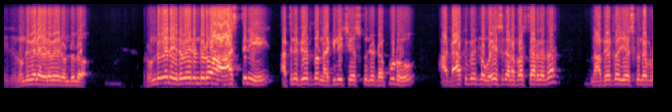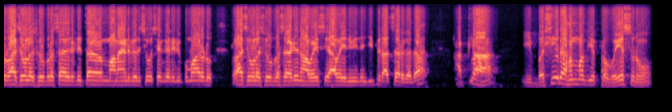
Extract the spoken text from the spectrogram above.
రెండు వేల ఇరవై రెండులో. రెండు వేల ఇరవై రెండులో ఆ ఆస్తిని అతని పేరుతో నకిలీ చేసుకునేటప్పుడు ఆ డాక్యుమెంట్లో వయసు కనపరుస్తారు కదా? నా పేరుతో చేసుకున్నప్పుడు రాచవల శివప్రసాద్ రెడ్డి మా నాయన పేరు శివశంకర్ రెడ్డి కుమారుడు రాచవల శివప్రసాద్ నా వయసు యాభై ఎనిమిది అని చెప్పి రాశారు కదా? అట్లా ఈ బషీర్ అహ్మద్ యొక్క వయస్సును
